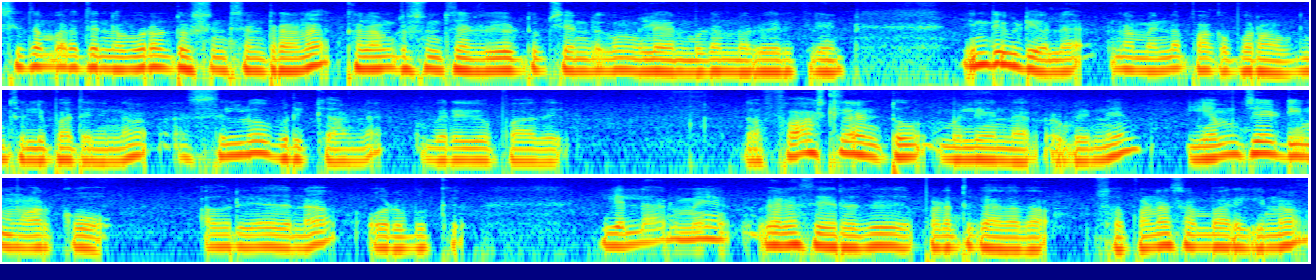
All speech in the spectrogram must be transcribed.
சிதம்பரத்தின் நம்பர் ஒன் டியூஷன் சென்டரான கலாம் டியூஷன் சென்டர் யூடியூப் சேனலுக்கு உங்களை அன்புடன் வரவேற்கிறேன். இந்த வீடியோவில் நம்ம என்ன பார்க்க போகிறோம் அப்படின்னு சொல்லி பார்த்தீங்கன்னா சில்வபுரிக்கான விரைவு பாதை. The fast lane to millionaire அப்படின்னு எம்ஜேடி மார்க்கோ அவர் எழுதின ஒரு புக்கு எல்லாருமே வேலை செய்கிறது பணத்துக்காக தான். ஸோ பணம் சம்பாதிக்கணும்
